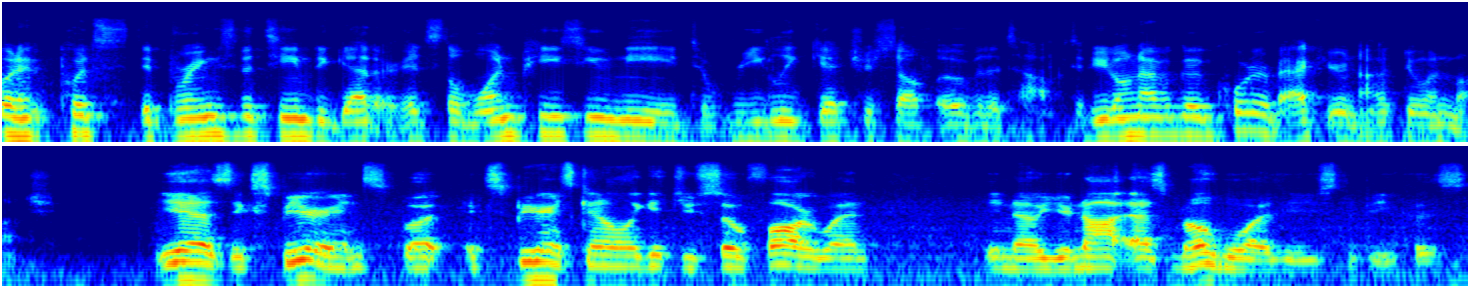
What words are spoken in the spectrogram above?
But it puts it brings the team together. It's the one piece you need to really get yourself over the top. Because if you don't have a good quarterback, you're not doing much Yes, has experience, but experience can only get you so far when you know you're not as mobile as he used to be because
